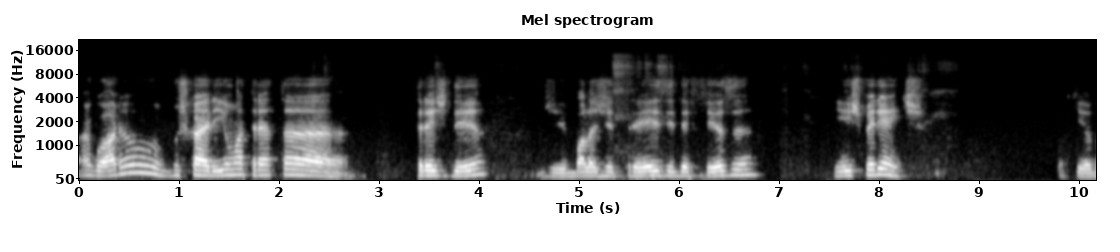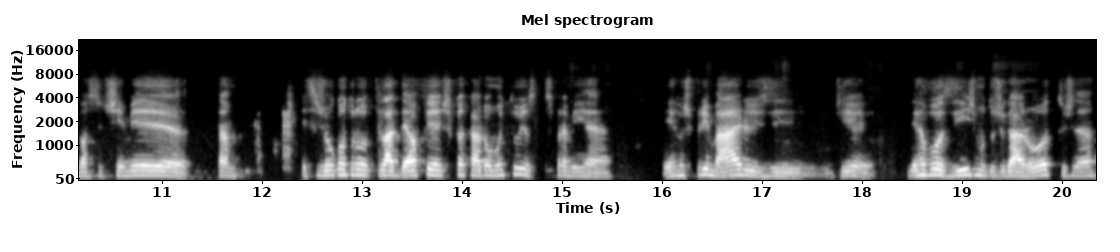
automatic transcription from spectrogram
Agora eu buscaria um atleta 3D de bolas de 3 e defesa e experiente. Porque o nosso time. Tá, esse jogo contra o Philadelphia escancarou muito isso para mim. É, erros primários e de nervosismo dos garotos, né?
